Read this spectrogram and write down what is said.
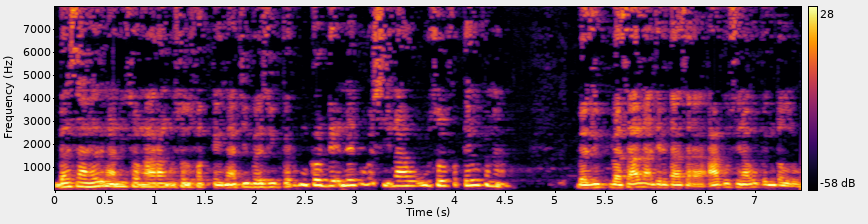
Bahasa hal nganti iso ngarang usul fakih ngaji baju ber. Engkau dek nek sinau usul fakih kenapa? Bahasa hal nak cerita saya. Aku sinau ping telu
